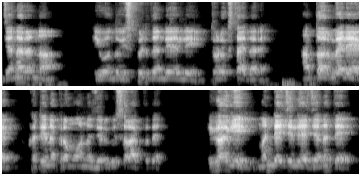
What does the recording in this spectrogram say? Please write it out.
ಜನರನ್ನ ಈ ಒಂದು ಇಸ್ಪೀಟ್ ದಂಡೆಯಲ್ಲಿ ತೊಡಗಿಸ್ತಾ ಇದ್ದಾರೆ. ಅಂತವ್ರ ಮೇಲೆ ಕಠಿಣ ಕ್ರಮವನ್ನು ಜರುಗಿಸಲಾಗ್ತದೆ. ಹೀಗಾಗಿ ಮಂಡ್ಯ ಜಿಲ್ಲೆಯ ಜನತೆ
